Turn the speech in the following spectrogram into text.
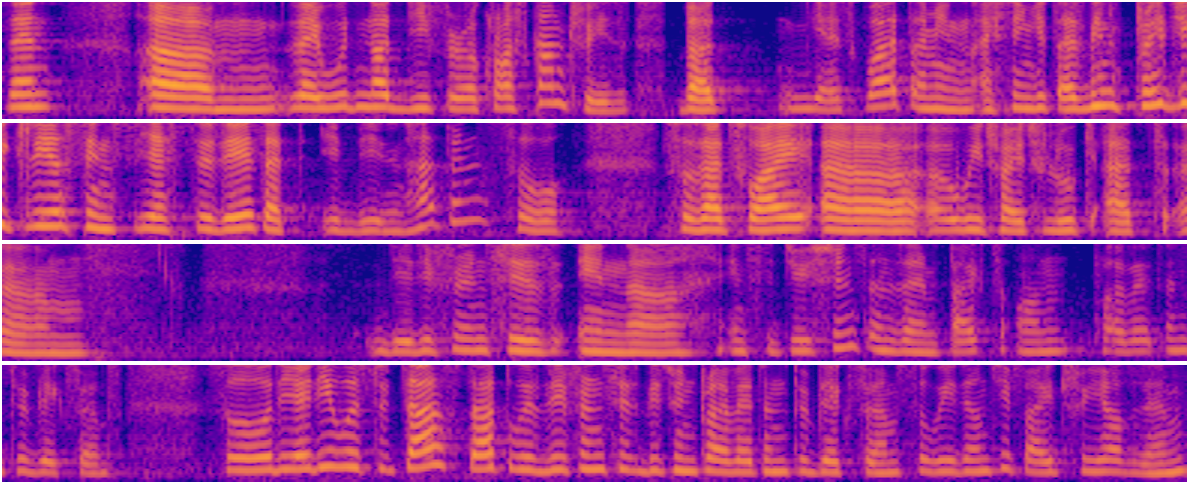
then um, they would not differ across countries. But guess what? I mean, I think it has been pretty clear since yesterday that it didn't happen. So, so that's why uh, we try to look at um, the differences in uh, institutions and their impact on private and public firms. So the idea was to start with differences between private and public firms. So we identified three of them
